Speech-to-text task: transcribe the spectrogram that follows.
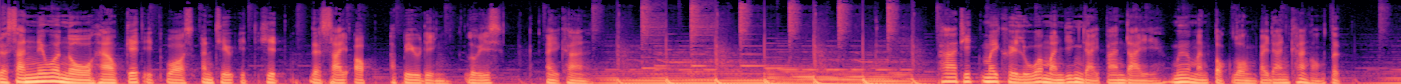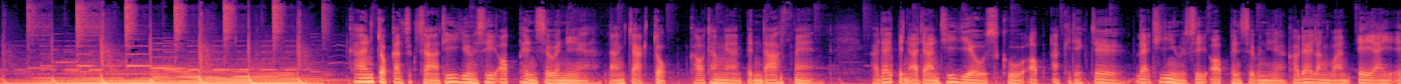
The sun never know how great it was until it hit the side of a building Louis i c a n พระอาทิตย์ไม่เคยรู้ว่ามันยิ่งใหญ่ปานใด เมื่อมันตกลงไปด้านข้างของตึกคานจบการศึกษาที่ University of Pennsylvania หลังจากจบเขาทำงานเป็นดัฟแมนเขาได้เป็นอาจารย์ที่ Yale School of Architecture และที่ University of Pennsylvania เขาได้รางวัล AIA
